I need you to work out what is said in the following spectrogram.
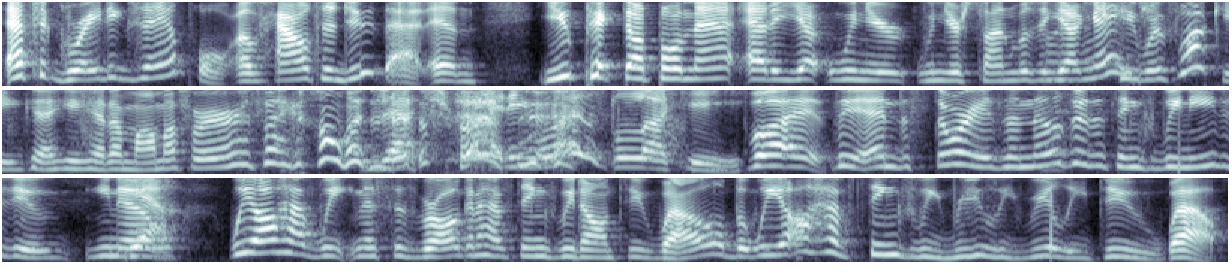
That's a great example of how to do that, and you picked up on that at a young, when your when your son was a young age. He was lucky that he had a mama for a psychologist. That's right. He was lucky. But the end of story is, and those are the things we need to do. You know, Yeah. we all have weaknesses. We're all going to have things we don't do well, but we all have things we really, really do well.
